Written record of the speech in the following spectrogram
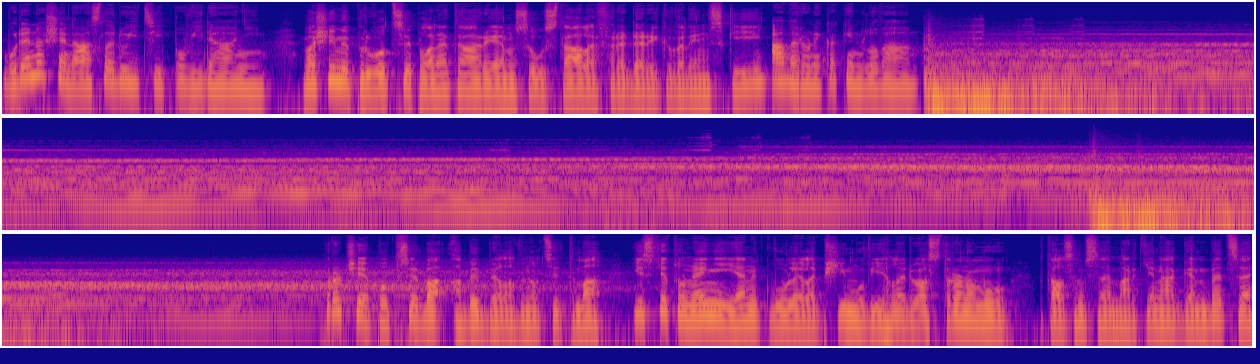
bude naše následující povídání. Vašimi průvodci planetáriem jsou stále Frederik Velinský a Veronika Kindlová. Proč je potřeba, aby byla v noci tma? Jistě to není jen kvůli lepšímu výhledu astronomů. Ptal jsem se Martina Gembece,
